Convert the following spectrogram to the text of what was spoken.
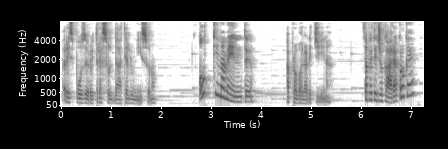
risposero i tre soldati all'unisono. Ottimamente, approvò la regina. Sapete giocare a croquet?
